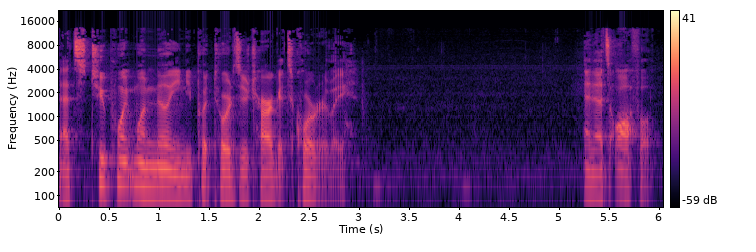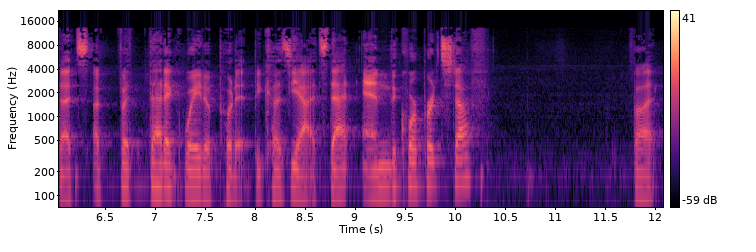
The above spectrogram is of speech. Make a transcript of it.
That's 2.1 million you put towards your targets quarterly. And that's awful. That's a pathetic way to put it because yeah, it's that and the corporate stuff. But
